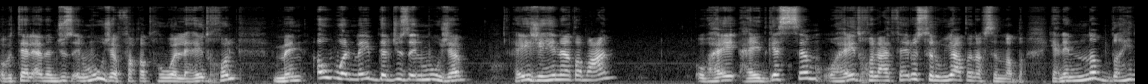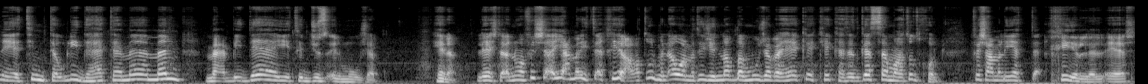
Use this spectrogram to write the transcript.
وبالتالي أنا الجزء الموجب فقط هو اللي هيدخل. من أول ما يبدأ الجزء الموجب هيجي هنا طبعا وهي هيتقسم وهيدخل على الثيرستور ويعطي نفس النبضة. يعني النبضة هنا يتم توليدها تماما مع بداية الجزء الموجب. هنا. ليش؟ لأنه ما فيش أي عملية تأخير. على طول من أول ما تيجي النبضة الموجبة هيك هيك, هتتقسم وهتدخل. فيش عمليات تأخير للايش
